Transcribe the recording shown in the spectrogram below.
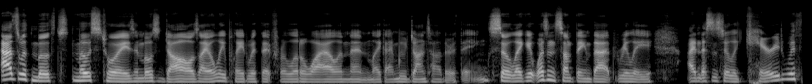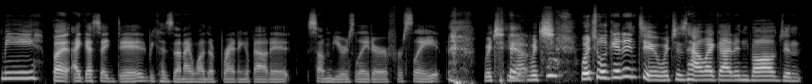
as with most most toys and most dolls, I only played with it for a little while, and then like I moved on to other things. So like it wasn't something that really I necessarily carried with me, but I guess I did because then I wound up writing about it some years later for Slate, which yeah. which which we'll get into, which is how I got involved. And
